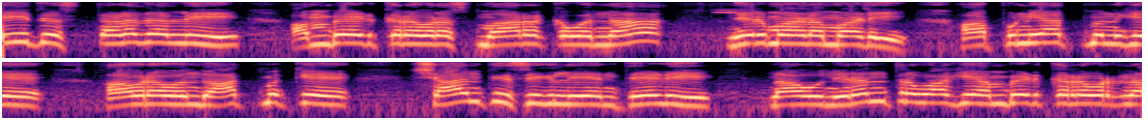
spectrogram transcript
ಐದು ಸ್ಥಳದಲ್ಲಿ ಅಂಬೇಡ್ಕರ್ ಅವರ ಸ್ಮಾರಕವನ್ನು ನಿರ್ಮಾಣ ಮಾಡಿ ಆ ಪುಣ್ಯಾತ್ಮನಿಗೆ ಅವರ ಒಂದು ಆತ್ಮಕ್ಕೆ ಶಾಂತಿ ಸಿಗಲಿ ಅಂತೇಳಿ ನಾವು ನಿರಂತರವಾಗಿ ಅಂಬೇಡ್ಕರ್ ಅವ್ರನ್ನ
